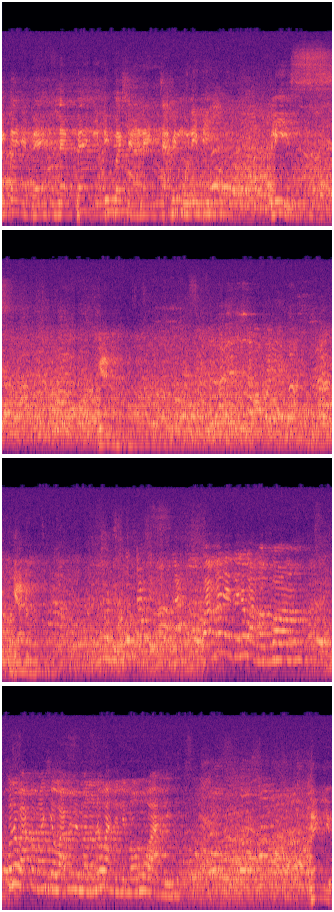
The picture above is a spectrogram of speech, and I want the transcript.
Igbanyebe, le pe ibi question ne, chafi muni bi, please. Yano. Yano. Wa ma lebe ne wa ma fɔ, ko ne wa kama se wa bi mi ma no ne wa nili ma wo wa he. Thank you.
